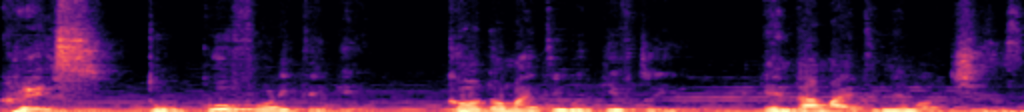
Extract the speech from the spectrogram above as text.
Grace to go for it again. God Almighty will give to you in the mighty name of Jesus.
